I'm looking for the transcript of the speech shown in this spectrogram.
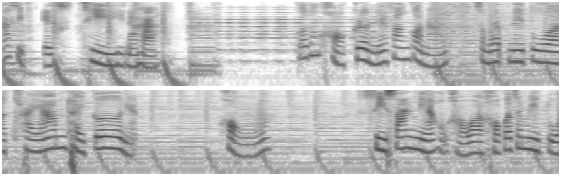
1050 XT นะคะ ก็ต้องขอเกริ่นให้ฟังก่อนนะสำหรับในตัว Triumph Tiger เนี่ย ของซีซั่นเนี้ยของเขาอะเขาก็จะมีตัว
